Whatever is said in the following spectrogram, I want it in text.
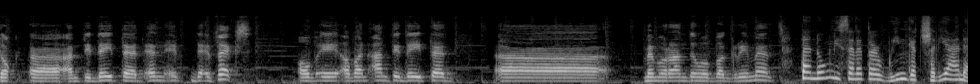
doc, uh, antedated and if the effects of a of an antedated uh, memorandum of agreement Tanong ni Senator Wing Gatchalian,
